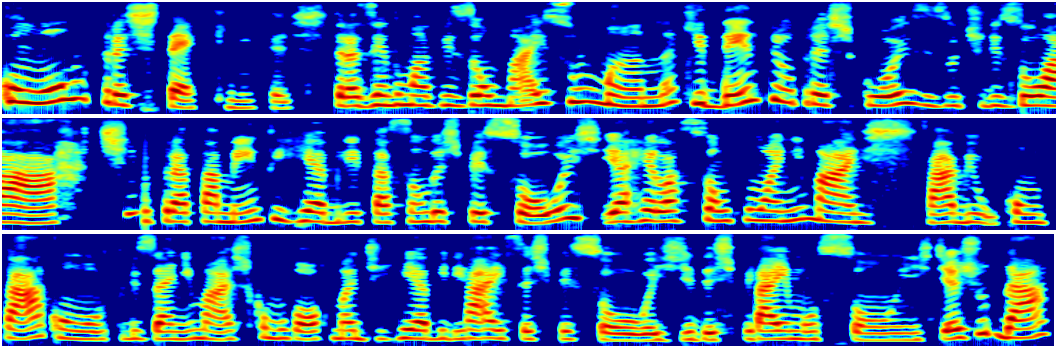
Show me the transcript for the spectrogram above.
com outras técnicas, trazendo uma visão mais humana que, dentre outras coisas, utilizou a arte, o tratamento e reabilitação das pessoas e a relação com animais, sabe? O contar com outros animais como forma de reabilitar essas pessoas, de despertar emoções, de ajudar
